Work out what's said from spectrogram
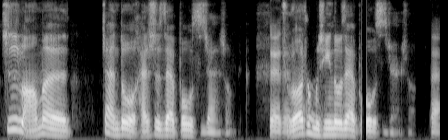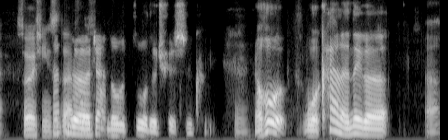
只狼嘛战斗还是在 BOSS 战上面，对，主要重心都在 BOSS 战上。对，所有心思在。这个战斗做的确实可以。嗯，然后我看了那个。啊，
